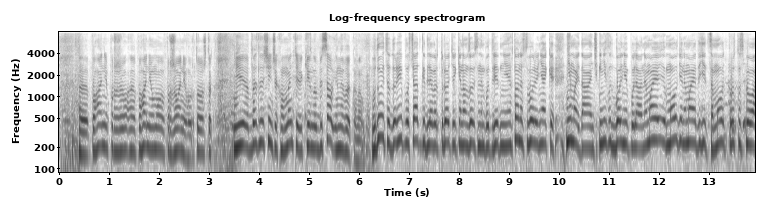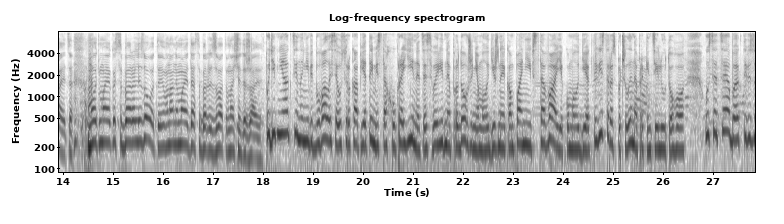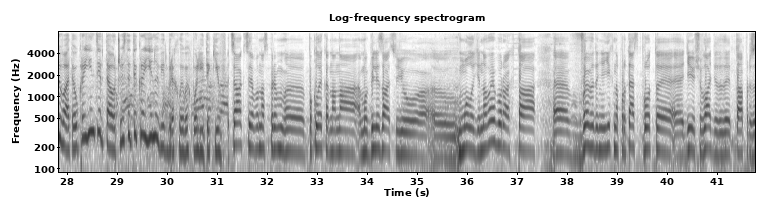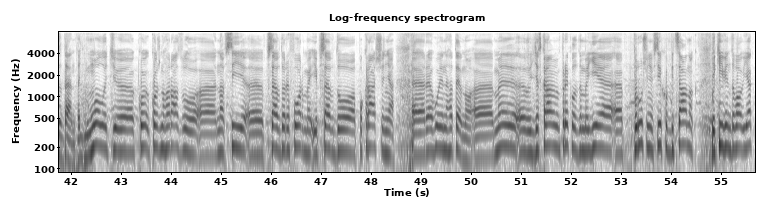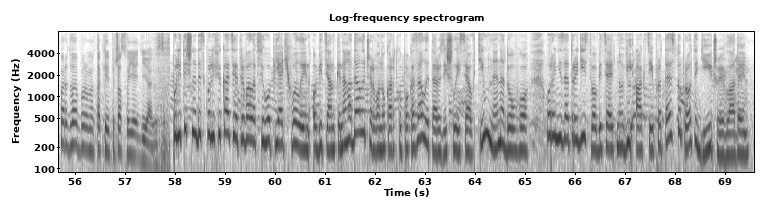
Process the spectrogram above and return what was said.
е, погані, прожив- е, погані умови проживання гуртожиток і безліч інших моментів, які він обіцяв і не виконав. Будуються дорогі площадки для вертольотів, які нам зовсім не потрібні. Ніхто не створює ніякі ні майданчики, ні футбольні поля. Немає молоді, немає де дітися. Молодь просто співається. Молодь має якось себе реалізовувати, і вона не має де себе реалізувати в нашій державі. Подібні акції нині відбувалися у 45 містах України. Це своєрідне продовження молодіжної кампанії Вставай, яку молоді активісти розпочали наприкінці лютого. Усе це аби активізувати українців та очистити країну від брехливих політиків. Ця акція вона спрям... е, покликана на мобілізацію е, молоді на виборах та е, виведення їх на протест проти діючої влади та президента. Молодь ко- кожного разу на всі псевдореформи і псевдопокращення реагує негативно. Ми яскравими прикладами є порушення всіх обіцянок, які він давав як перед виборами, так і під час своєї діяльності. Політична дискваліфікація тривала всього 5 хвилин. Обіцянки нагадали, червону картку показали та розійшлися. Втім, ненадовго. Організатори дійства обіцяють нові акції протесту проти діючої влади.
